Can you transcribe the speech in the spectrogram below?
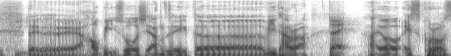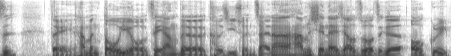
技。对对对，好比比如说像这个 vitara 对。还有 S Cross。对，他们都有这样的科技存在。那他们现在叫做这个 All Grip，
